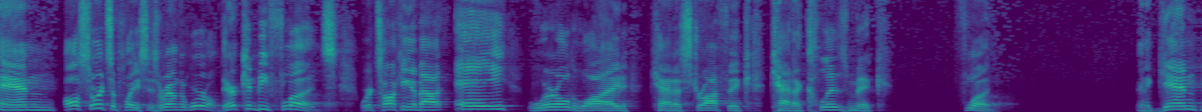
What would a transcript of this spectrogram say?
and all sorts of places around the world. There can be floods. We're talking about a worldwide catastrophic, cataclysmic flood. And again,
